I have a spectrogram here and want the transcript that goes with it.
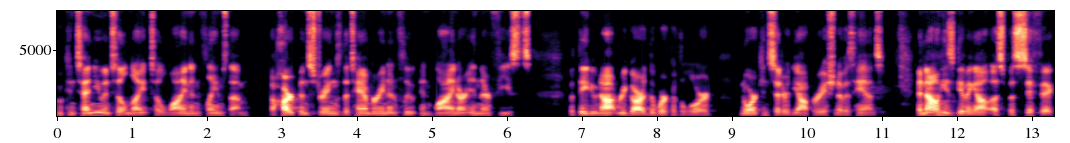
who continue until night till wine inflames them. The harp and strings, the tambourine and flute and wine are in their feasts, but they do not regard the work of the Lord, nor consider the operation of his hands. And now he's giving out a specific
